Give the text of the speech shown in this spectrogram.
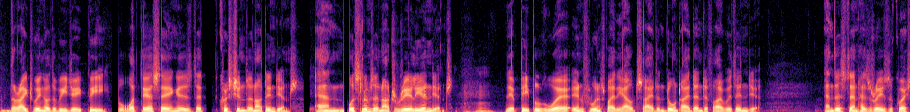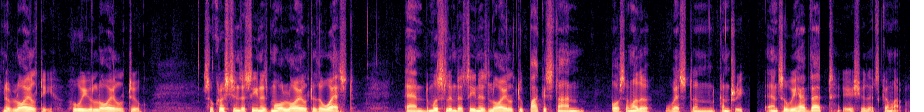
the right wing of the BJP, what they're saying is that Christians are not Indians and Muslims are not really Indians. Mm-hmm. They're people who were influenced by the outside and don't identify with India. And this then has raised the question of loyalty. Who are you loyal to? So Christians are seen as more loyal to the West, and Muslims are seen as loyal to Pakistan or some other Western country. And so we have that issue that's come up.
